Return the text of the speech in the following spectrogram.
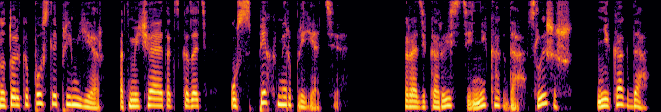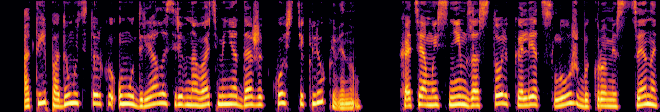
Но только после премьер, отмечая, так сказать, успех мероприятия. Ради корысти никогда, слышишь? Никогда. А ты, подумать только, умудрялась ревновать меня даже к Косте Клюковину. Хотя мы с ним за столько лет службы, кроме сцены,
